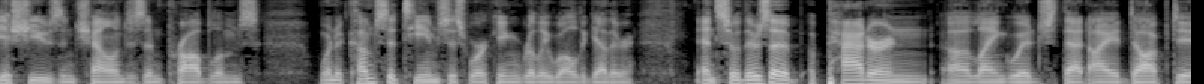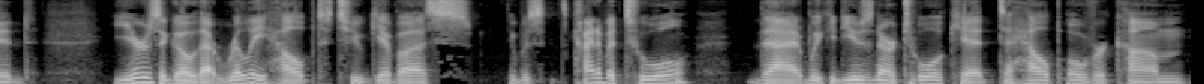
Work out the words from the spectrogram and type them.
issues and challenges and problems when it comes to teams just working really well together. And so there's a, a pattern uh, language that I adopted years ago that really helped to give us, it was kind of a tool that we could use in our toolkit to help overcome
